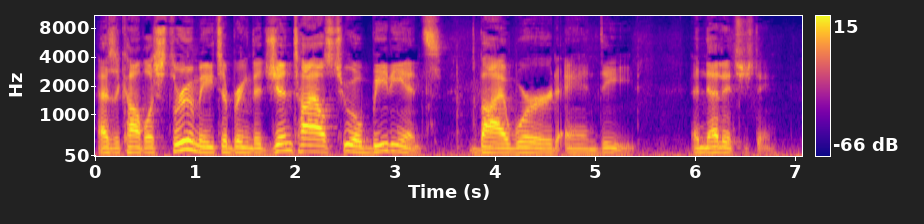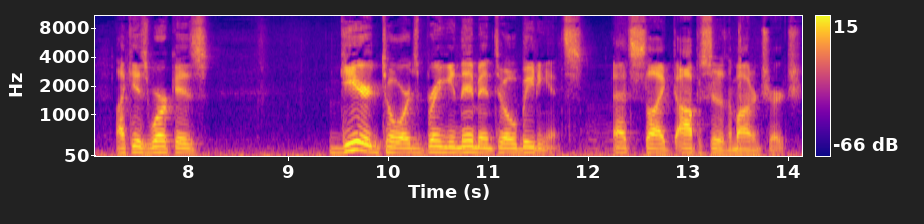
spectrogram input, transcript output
has accomplished through me to bring the Gentiles to obedience by word and deed. Isn't that interesting? Like his work is geared towards bringing them into obedience. That's like the opposite of the modern church.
